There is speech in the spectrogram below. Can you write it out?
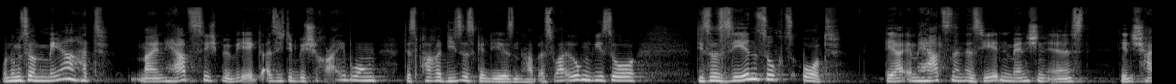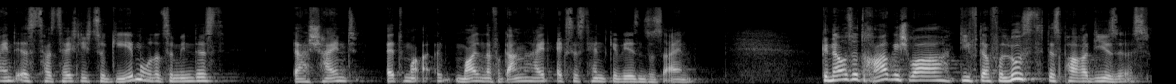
Und umso mehr hat mein Herz sich bewegt, als ich die Beschreibung des Paradieses gelesen habe. Es war irgendwie so dieser Sehnsuchtsort, der im Herzen eines jeden Menschen ist, den scheint es tatsächlich zu geben oder zumindest er scheint mal in der Vergangenheit existent gewesen zu sein. Genauso tragisch war die, der Verlust des Paradieses.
